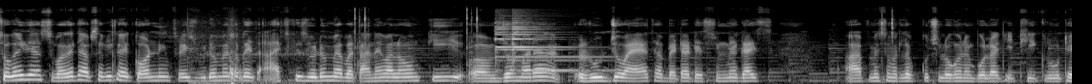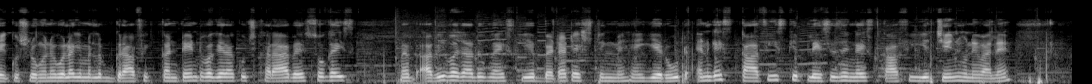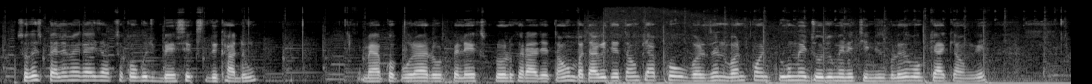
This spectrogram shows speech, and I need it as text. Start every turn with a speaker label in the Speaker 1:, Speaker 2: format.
Speaker 1: सो गई स्वागत है आप सभी का एक और नई फ्रेश वीडियो में। सो गई आज की इस वीडियो में मैं बताने वाला हूँ कि जो हमारा रूट जो आया था बेटा टेस्टिंग में गाइस आप में से मतलब कुछ लोगों ने बोला कि ठीक रूट है, कुछ लोगों ने बोला कि मतलब ग्राफिक कंटेंट वगैरह कुछ ख़राब है। सो गाइस मैं अभी बता दूँ गाइस कि ये बेटा टेस्टिंग में है ये रूट एंड गाइस काफ़ी इसके प्लेसेस हैं गाइस काफ़ी ये चेंज होने वाले हैं। सो गाइस पहले मैं गाइस आप सबको कुछ बेसिक्स दिखा दूँ। मैं आपको पूरा रूट पहले एक्सप्लोर करा देता हूँ। बता भी देता हूँ कि आपको वर्जन 1.2 में जो जो मैंने चेंजेस बोले थे, वो क्या क्या होंगे।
